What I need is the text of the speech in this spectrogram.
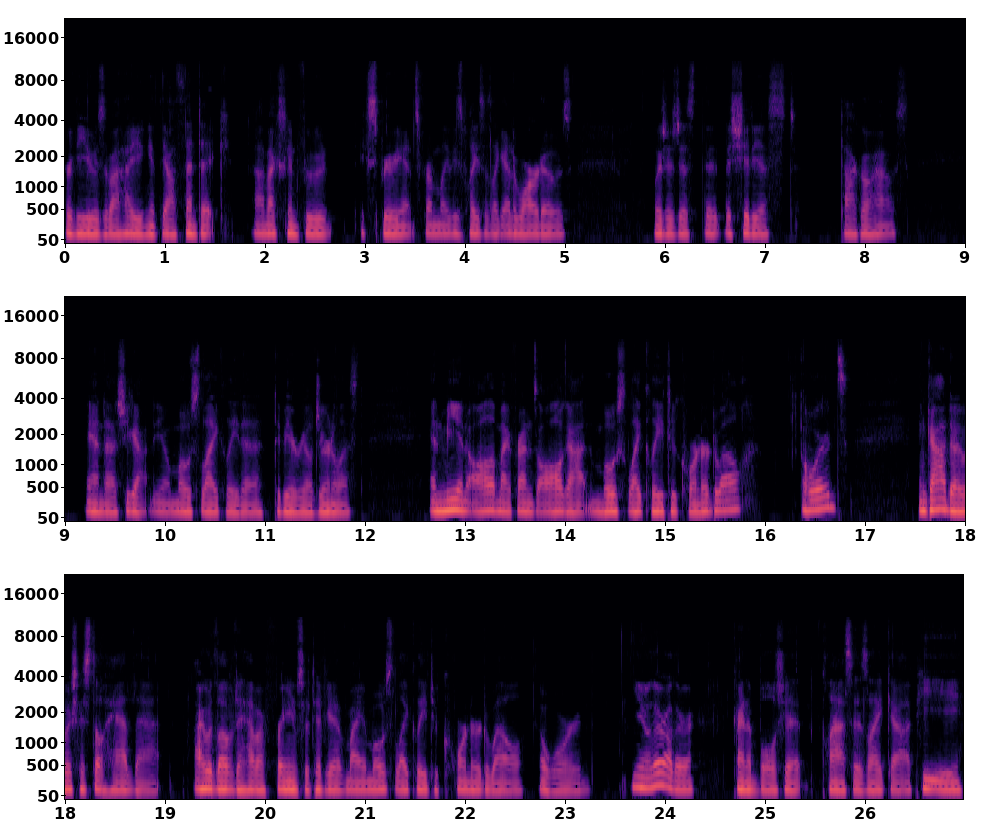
reviews about how you can get the authentic uh, Mexican food experience from like these places like Eduardo's, which is just the, the shittiest taco house. And uh, she got, you know, most likely to, to be a real journalist. And me and all of my friends all got most likely to corner dwell awards. And God, I wish I still had that. I would love to have a frame certificate of my most likely to corner dwell award. You know, there are other kind of bullshit classes like uh, PE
